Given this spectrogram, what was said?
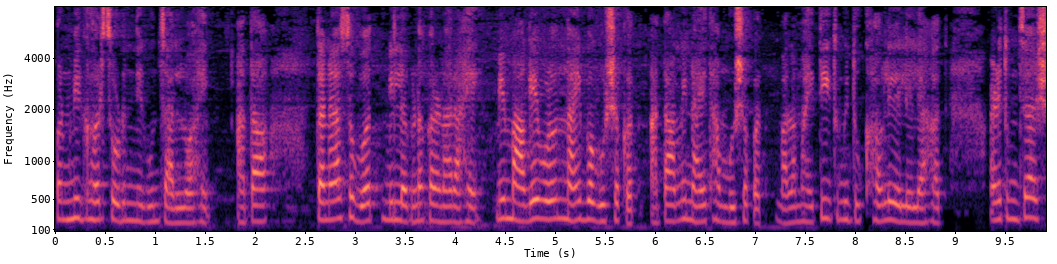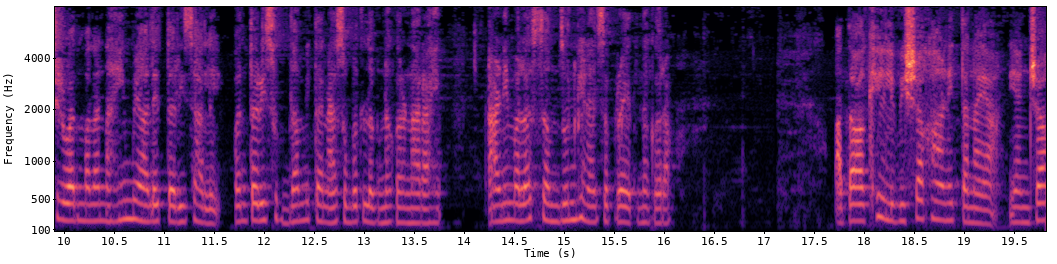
पण मी घर सोडून निघून चाललो आहे. आता तनयासोबत मी लग्न करणार आहे. मी मागे वळून नाही बघू शकत. आता आम्ही नाही थांबू शकत. मला माहिती तुम्ही दुखावले गेलेले आहात आणि तुमचे आशीर्वाद मला नाही मिळाले तरी चालेल. पण तरी सुद्धा मी तनयासोबत लग्न करणार आहे. आणि मला समजून घेण्याचा प्रयत्न करा. आता अखिल विशाखा आणि तनया यांच्या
